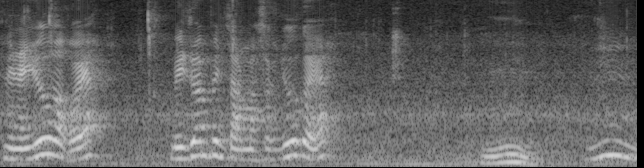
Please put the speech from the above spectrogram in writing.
Enak juga kok ya. Biduan pintar masak juga ya. Hmm. Hmm.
